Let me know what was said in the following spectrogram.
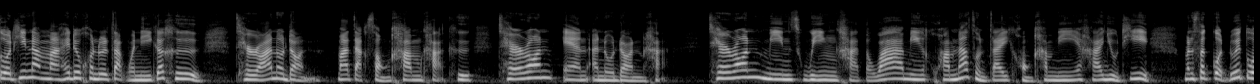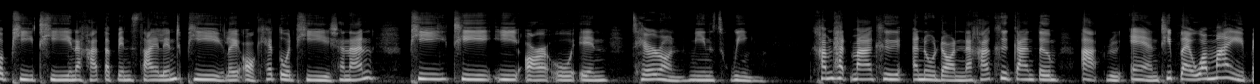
ตัวที่นำมาให้ทุกคนรู้จักวันนี้ก็คือ pteranodon มาจากสองคำค่ะ คือ pteron and anodon ค่ะ t e r o n means wing ค่ะ แต่ว่ามีความน่าสนใจของคำนี้นะคะ อยู่ที่มันสะกดด้วยตัว pt นะคะ แต่เป็น silent p เลยออกแค่ตัว t ฉะนั้น p t e r o n t e r o n means wing คำถัดมาคือ anodon นะคะ คือการเติมอะหรือ an ที่แปลว่าไม่ไป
